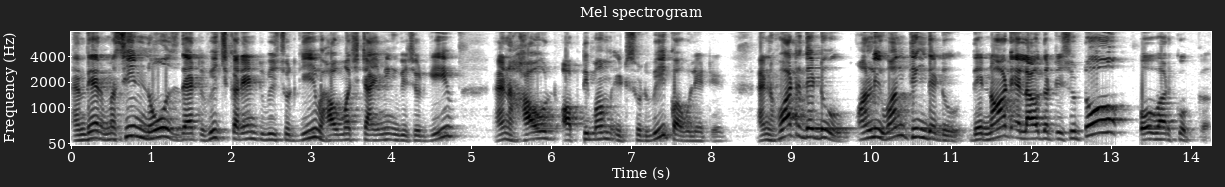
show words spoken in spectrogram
And their machine knows that which current we should give how much timing we should give and how optimum it should be coagulated. And what they do only one thing they do they not allow the tissue to overcook.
